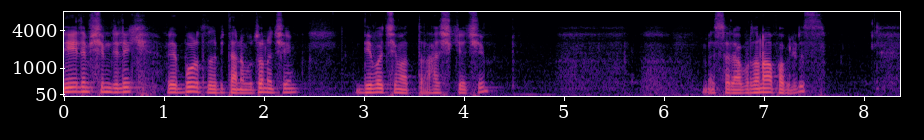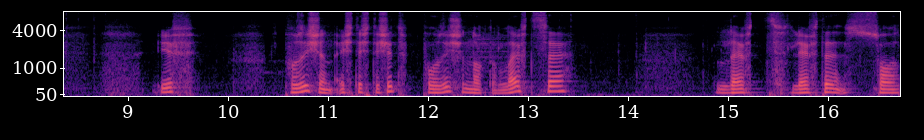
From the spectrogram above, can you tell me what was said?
diyelim şimdilik ve burada da bir tane buton açayım. Div açayım hatta H2 açayım. Mesela burada ne yapabiliriz? If position eşit eşit eşit position nokta left ise left left'e sol,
